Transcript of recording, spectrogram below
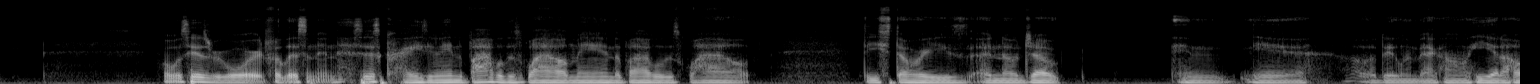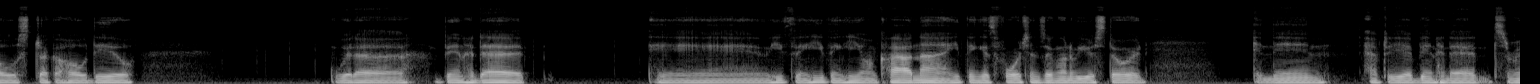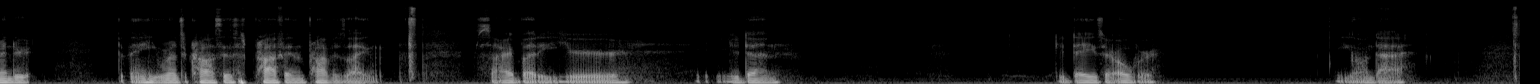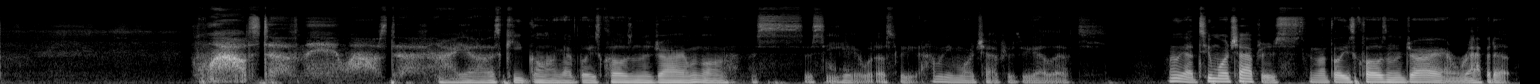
What was his reward for listening? This is crazy, man. The Bible is wild, man. The Bible is wild. These stories are no joke. And yeah, old dude went back home. He had a whole struck a whole deal with uh Ben Hadad and he think he think he on cloud nine. He think his fortunes are going to be restored. And then after yeah, Ben Hadad surrendered, but then he runs across his prophet, and the prophet's like, "Sorry, buddy, you're you're done. Your days are over. You gonna die." Wild stuff, man. Wild stuff. All right, y'all. Let's keep going. I got these clothes in the dryer. We're going. Let's, let's see here. What else we? How many more chapters we got left? We only got two more chapters. I'm gonna throw these clothes in the dryer and wrap it up.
